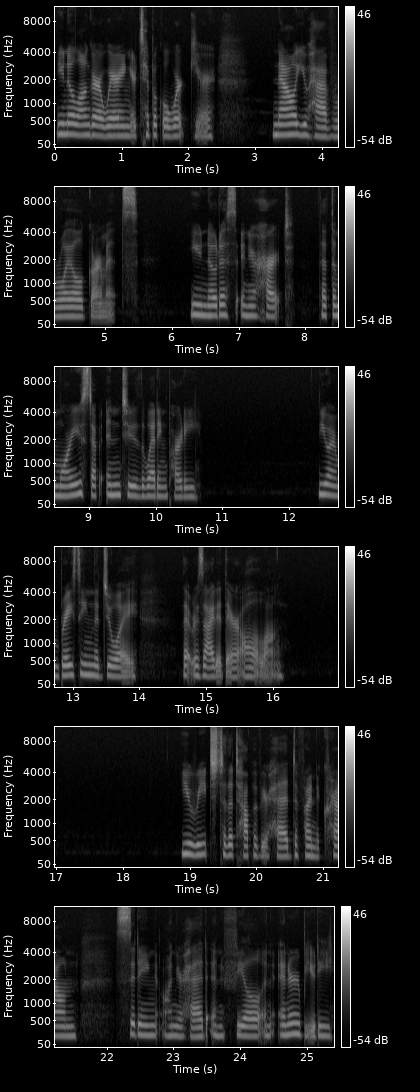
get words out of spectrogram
You no longer are wearing your typical work gear. Now you have royal garments. You notice in your heart that the more you step into the wedding party, you are embracing the joy that resided there all along. You reach to the top of your head to find a crown sitting on your head and feel an inner beauty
